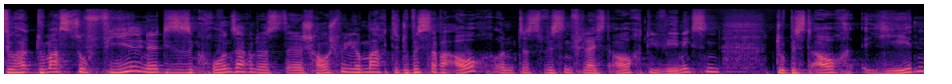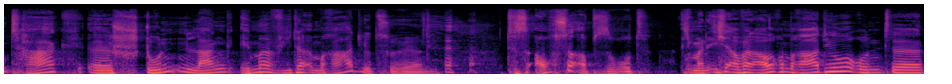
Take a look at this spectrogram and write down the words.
du, du machst so viel, ne, diese Synchronsachen, du hast äh, Schauspiel gemacht, du bist aber auch, und das wissen vielleicht auch die wenigsten, du bist auch jeden Tag äh, stundenlang immer wieder im Radio zu hören. Das ist auch so absurd. Ich meine, ich arbeite auch im Radio und, äh,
